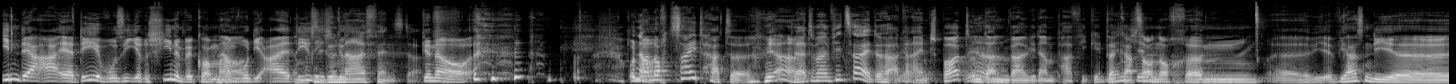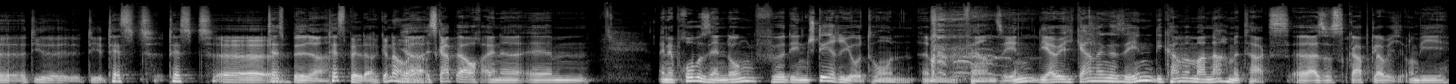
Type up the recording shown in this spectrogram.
in der ARD, wo sie ihre Schiene bekommen Genau. haben, wo die ARD Im sich. Regionalfenster. Genau. Und Genau. man noch Zeit hatte. Ja. Da hatte man viel Zeit. Da hatte einen Sport und Ja. dann waren wieder ein paar Fige. Da gab es auch noch, ähm, äh, wie, wie heißen die, äh, die, die Test, Test, äh, Testbilder. Testbilder, genau. Ja, es gab ja auch eine, ähm, eine Probesendung für den Stereoton im Fernsehen. Die habe ich gerne gesehen. Die kam immer nachmittags. Äh, Also es gab, glaube ich, irgendwie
